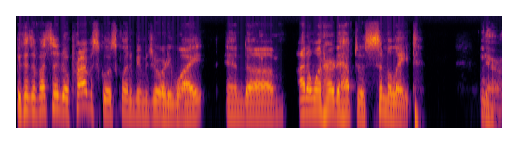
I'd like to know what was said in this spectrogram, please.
because if I send her to a private school, it's going to be majority white, and um, I don't want her to have to assimilate Yeah.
